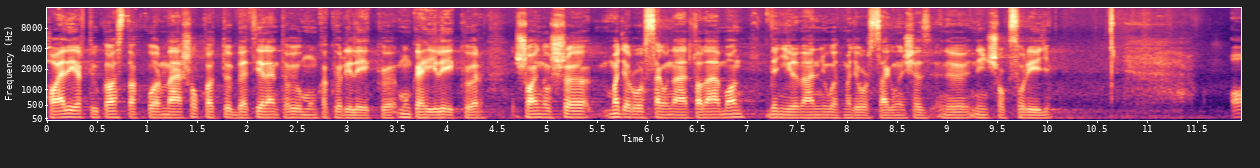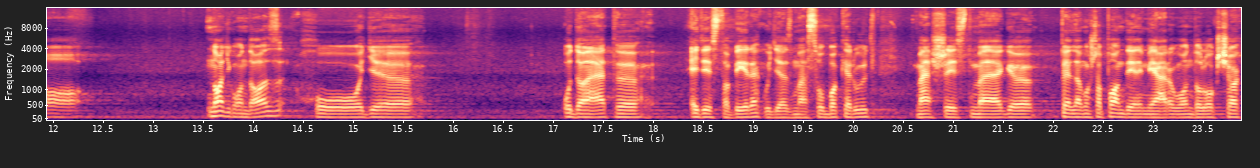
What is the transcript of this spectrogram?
ha elértük azt, akkor már sokkal többet jelent a jó munkaköri légkör, munkahelyi légkör. Sajnos Magyarországon általában, de nyilván Nyugat-Magyarországon is ez nincs sokszor így. A nagy gond az, hogy oda át egyrészt a bérek, ugye ez már szóba került, másrészt meg például most a pandémiára gondolok csak,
